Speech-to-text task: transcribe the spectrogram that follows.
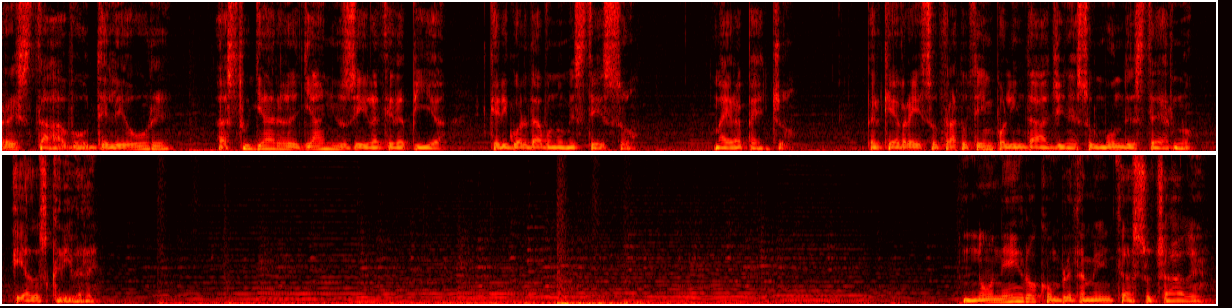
Restavo delle ore a studiare la diagnosi e la terapia che riguardavano me stesso, ma era peggio, perché avrei sottratto tempo all'indagine sul mondo esterno e allo scrivere. Non ero completamente asociale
